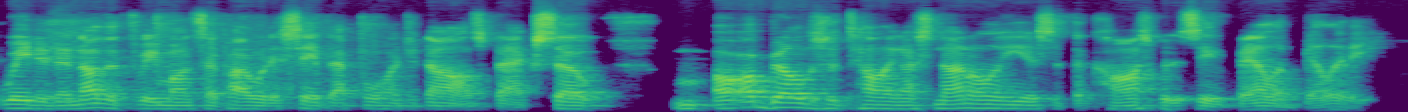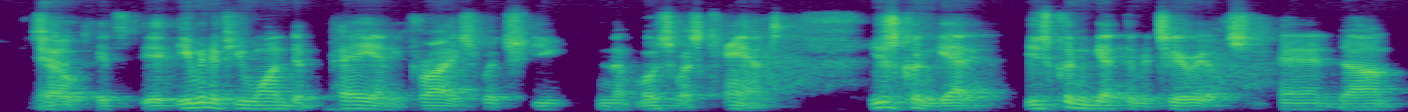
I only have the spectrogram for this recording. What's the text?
waited another three months, I probably would have saved that four hundred dollars back. So, our builders are telling us not only is it the cost, but it's the availability. So yeah. it's it, even if you wanted to pay any price, which you most of us can't, you just couldn't get it. You just couldn't get the materials. And um,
